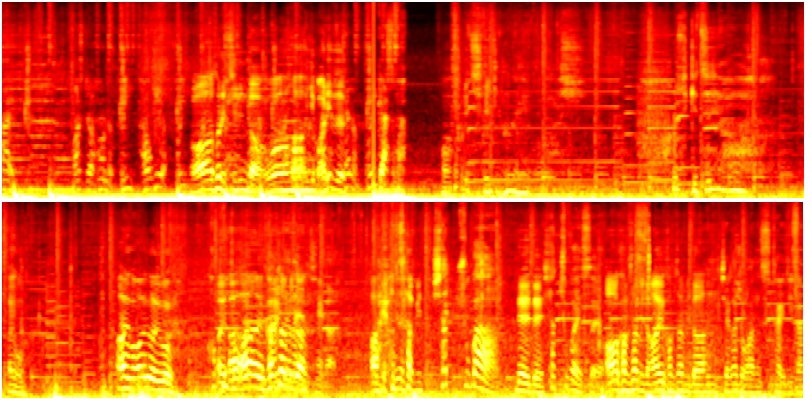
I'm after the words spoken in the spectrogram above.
Hi, Honda. 와 소리 지린다. 와 이게 말이 Tell got some. 와 소리 지르긴 하네. 와씨. 할 수 있겠지? 아. 아이고 아이고 아이고 아이고 커피 아, 아, 아, 감사합니다. 알잖아요, 제가 아 감사합니다 샷 추가 네네 샷 추가했어요. 아 감사합니다 아유 감사합니다 제가 좋아하는 스타일이라.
